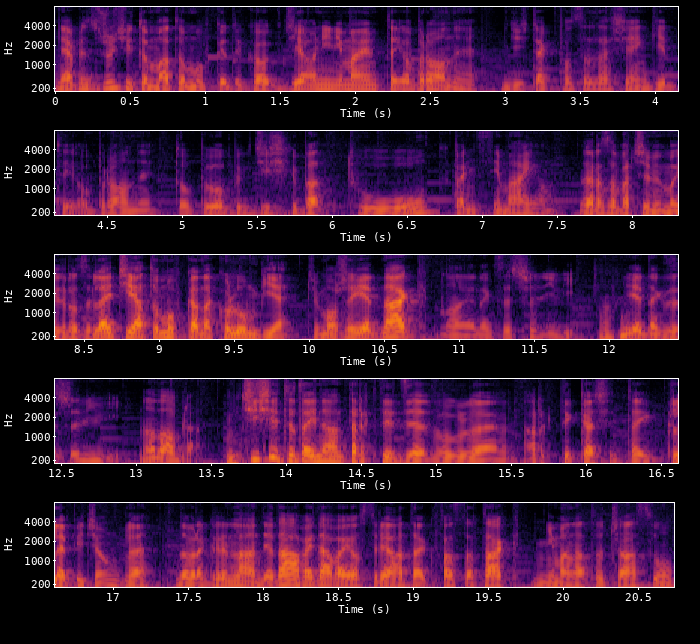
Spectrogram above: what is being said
Ja bym zrzucił tą atomówkę, tylko gdzie oni nie mają tej obrony? Gdzieś tak poza zasięgiem tej obrony. To byłoby gdzieś chyba tu. Chyba nic nie mają. Zaraz zobaczymy, moi drodzy. Leci atomówka na Kolumbię. Czy może jednak? No, jednak zestrzelili. jednak zestrzelili. No dobra. Ci się tutaj na Antarktydze w ogóle. Arktyka się tutaj klepie ciągle. Dobra, Grenlandia. Dawaj, dawaj, ostry atak. Fast atak. Nie ma na to czasu.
